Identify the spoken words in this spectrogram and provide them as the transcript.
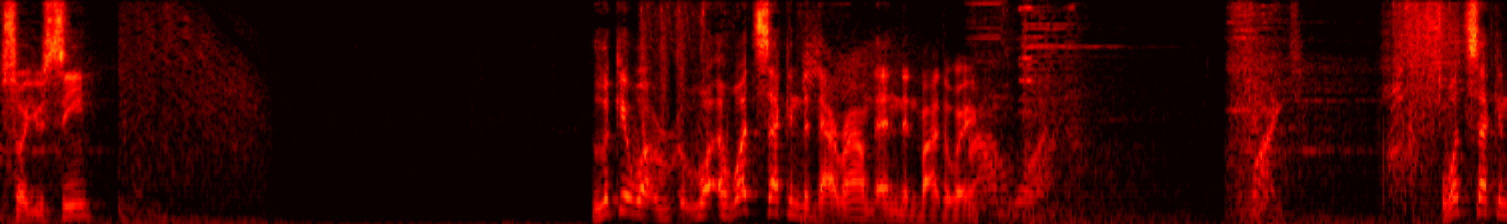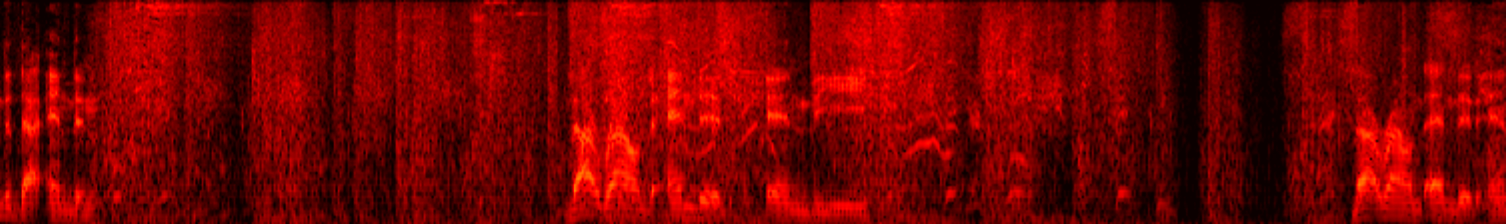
So you see? Look at what, what what second did that round end in by the way? Round one. Fight. What second did that end in? That round ended in the That round ended in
